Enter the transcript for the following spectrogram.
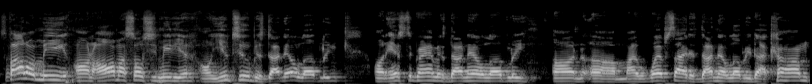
so Follow me on all my social media. On YouTube is Doniel Lovely. On Instagram is Doniel Lovely. On um, my website is DonielLovely.com.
